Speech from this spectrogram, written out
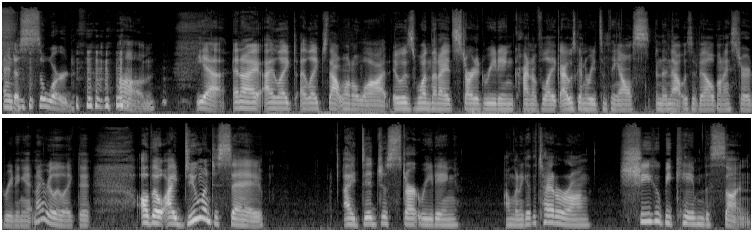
and a sword. um yeah, and I I liked I liked that one a lot. It was one that I had started reading kind of like I was going to read something else and then that was available and I started reading it and I really liked it. Although I do want to say I did just start reading I'm going to get the title wrong. She who became the sun.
